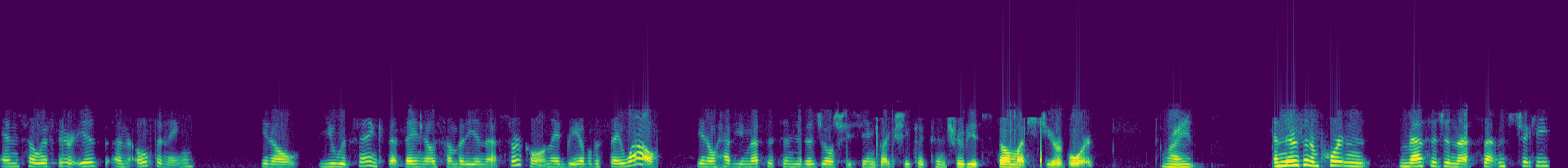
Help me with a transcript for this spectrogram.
And so if there is an opening, you know, you would think that they know somebody in that circle and they'd be able to say, wow, you know, have you met this individual? She seems like she could contribute so much to your board. Right. And there's an important message in that sentence, Chicke.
